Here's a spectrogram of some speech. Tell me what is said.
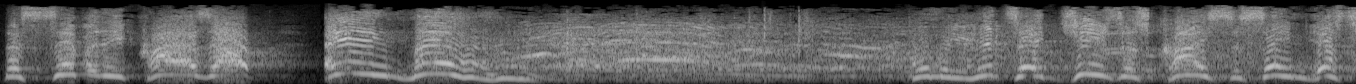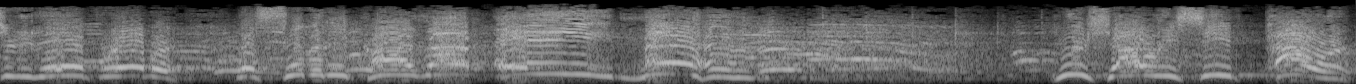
the symphony cries out, Amen. When we hit say Jesus Christ the same yesterday, today, and forever, the symphony cries out, Amen. You shall receive power.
